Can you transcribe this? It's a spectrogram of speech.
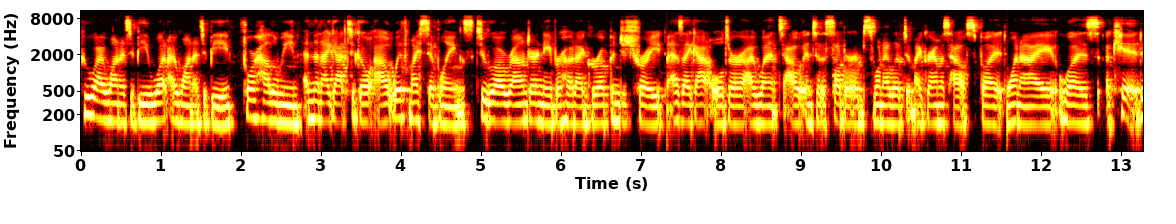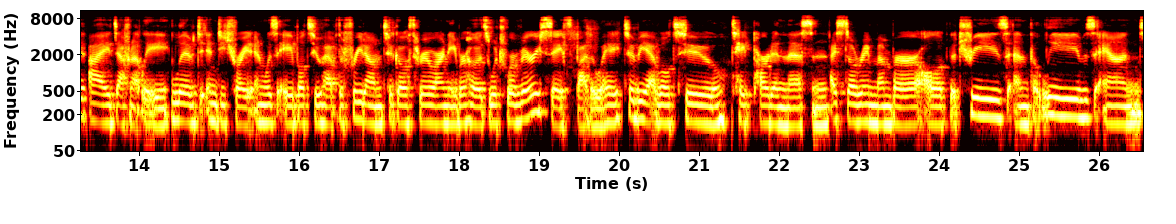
who I wanted to be, what I wanted to be for Halloween. And then I got to go out with my siblings to go around our neighborhood. I grew up in Detroit Detroit. As I got older, I went out into the suburbs when I lived at my grandma's house. But when I was a kid, I definitely lived in Detroit and was able to have the freedom to go through our neighborhoods, which were very safe, by the way, to be able to take part in this. And I still remember all of the trees and the leaves, and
